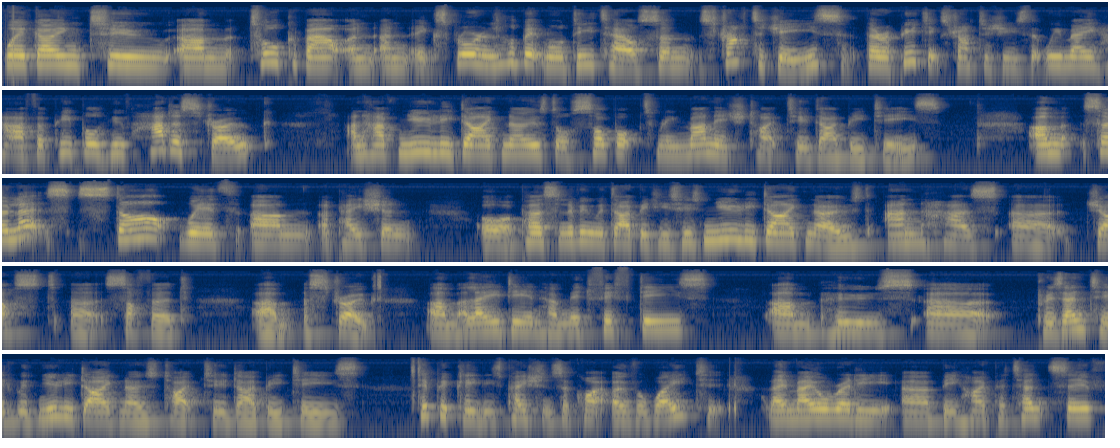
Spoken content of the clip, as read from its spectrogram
We're going to um, talk about and, and, explore in a little bit more detail some strategies, therapeutic strategies that we may have for people who've had a stroke and have newly diagnosed or suboptimally managed type 2 diabetes. Um, so let's start with um, a patient or a person living with diabetes who's newly diagnosed and has uh, just uh, suffered um, a stroke um, a lady in her mid 50s um, who's uh, presented with newly diagnosed type 2 diabetes. Typically, these patients are quite overweight. They may already uh, be hypertensive.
